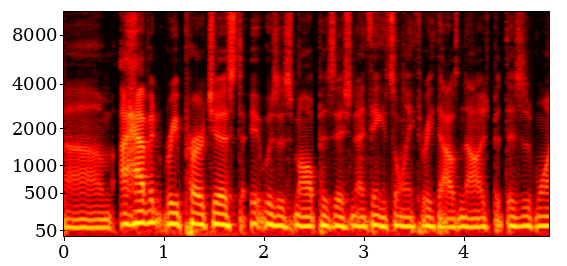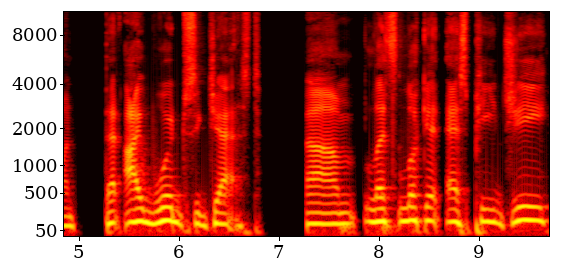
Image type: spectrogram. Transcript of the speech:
um, I haven't repurchased. It was a small position. I think it's only $3,000, but this is one that I would suggest. Um, let's look at SPG.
